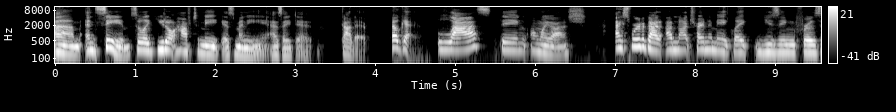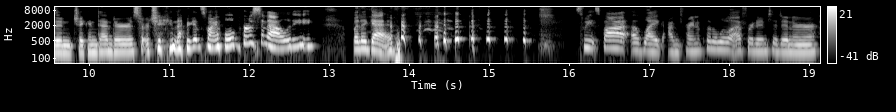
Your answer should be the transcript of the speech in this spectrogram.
Um and same. So like you don't have to make as many as I did Got it. Okay. last thing oh my gosh i swear to god i'm not trying to make like using frozen chicken tenders or chicken nuggets my whole personality but again sweet spot of like i'm trying to put a little effort into dinner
